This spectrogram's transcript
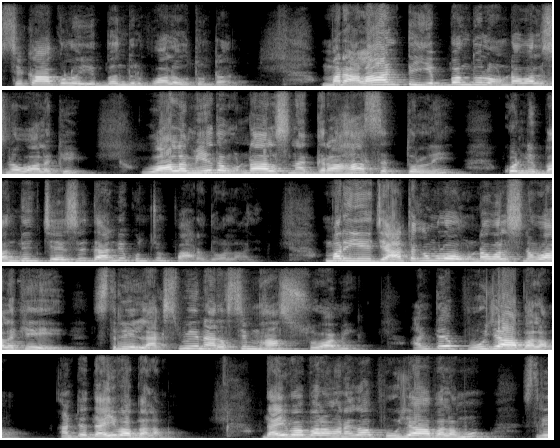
సికాకులో ఇబ్బందులు పాలవుతుంటారు. మరి అలాంటి ఇబ్బందులు ఉండవలసిన వాళ్ళకి వాళ్ళ మీద ఉండాల్సిన గ్రహశక్తుల్ని కొన్ని బంధించేసి దాన్ని కొంచెం పారదోలాలి. మరి ఈ జాతకంలో ఉండవలసిన వాళ్ళకి శ్రీ లక్ష్మీ నరసింహస్వామి అంటే పూజా బలం అంటే దైవ బలం. దైవ బలం అనగా పూజా బలము. శ్రీ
